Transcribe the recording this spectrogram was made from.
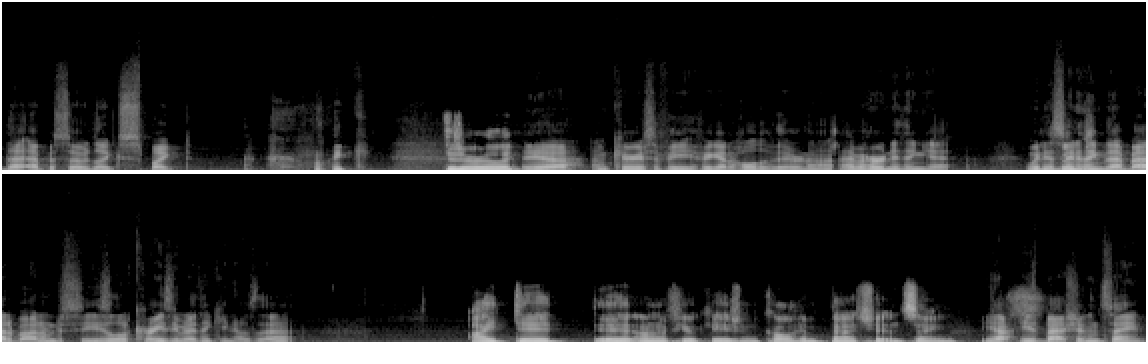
that episode like spiked. like, Did it really? yeah, I'm curious if he if he got a hold of it or not. I haven't heard anything yet. We didn't say anything that bad about him. Just he's a little crazy, but I think he knows that. I did, uh, on a few occasions, call him batshit insane. Yeah, he's batshit insane.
